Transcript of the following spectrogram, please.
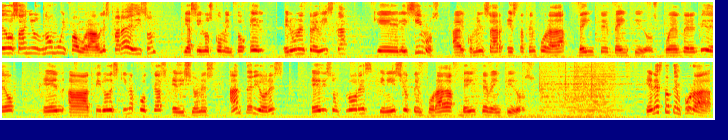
dos años no muy favorables para Edison y así nos comentó él en una entrevista que le hicimos al comenzar esta temporada 2022. Puedes ver el video en ah, Tiro de Esquina Podcast, ediciones anteriores, Edison Flores, inicio temporada 2022. En esta temporada,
